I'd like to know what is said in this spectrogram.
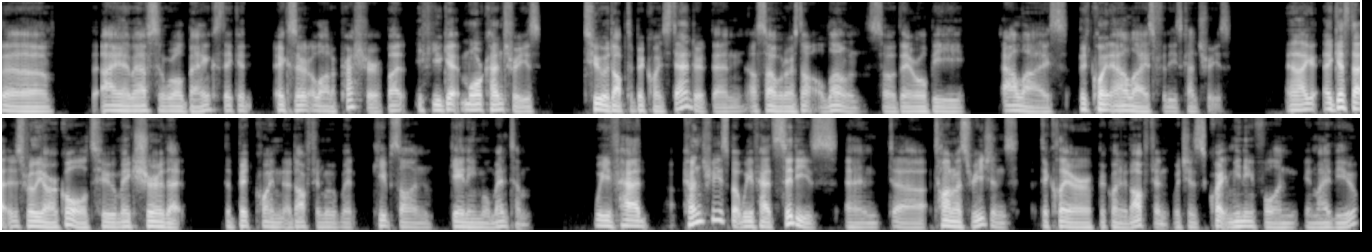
the, the IMFs and World Banks, they could exert a lot of pressure. But if you get more countries to adopt a Bitcoin standard, then El Salvador is not alone. So there will be allies, Bitcoin allies for these countries. And I, I guess that is really our goal to make sure that the Bitcoin adoption movement keeps on gaining momentum. We've had countries, but we've had cities and uh, autonomous regions declare Bitcoin adoption, which is quite meaningful in, in my view,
